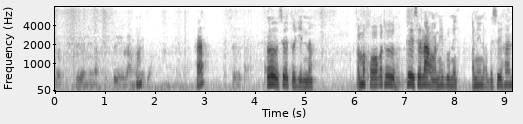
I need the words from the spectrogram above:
แล้วเสื้อนี่นะเสื้อล่างหึอะไรบ่ฮะเสื้อเออเสื้อตัวเย็นนะเอามาขอก็เธอเธอเสื้อล่างอันนี้ดูนี่อันนี้น่ะเอาไปซื้อหัน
